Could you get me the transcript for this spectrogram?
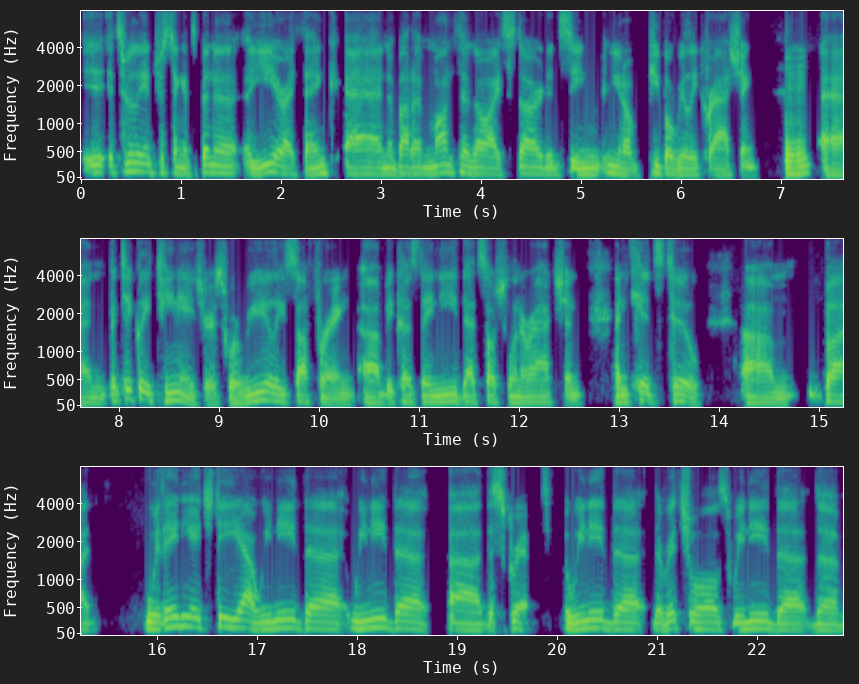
It's really interesting. It's been a, a, year, I think, and about a month ago, I started seeing you know people really crashing, mm-hmm. and particularly teenagers were really suffering uh, because they need that social interaction, and kids too. Um, but with ADHD, yeah, we need the we need the uh, the script, we need the the rituals, we need the the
